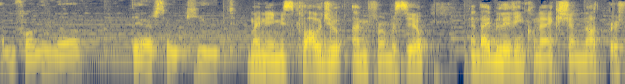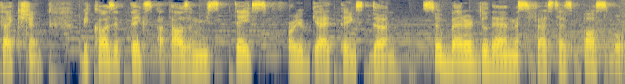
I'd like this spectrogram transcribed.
I'm falling in love. They are so cute. My name is Claudio. I'm from Brazil, and I believe in connection, not perfection, because it takes a thousand mistakes for you get things done. So better do them as fast as possible.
